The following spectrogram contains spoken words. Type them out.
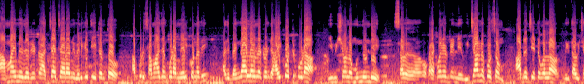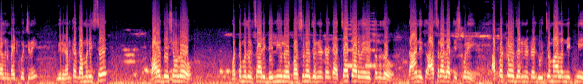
ఆ అమ్మాయి మీద జరిగిన అత్యాచారాన్ని వెలికి తీయటంతో అప్పుడు సమాజం కూడా మేల్కొన్నది. అది బెంగాల్లో ఉన్నటువంటి హైకోర్టు కూడా ఈ విషయంలో ముందుండి స- ఒక రకమైనటువంటి విచారణ కోసం ఆర్డర్ చేయటం వల్ల మిగతా విషయాలను బయటకు వచ్చినాయి. మీరు కనుక గమనిస్తే భారతదేశంలో మొట్టమొదటిసారి ఢిల్లీలో బస్సులో జరిగినటువంటి అత్యాచారం ఏదైతున్నదో దాన్ని ఆసరాగా తీసుకొని అప్పట్లో జరిగినటువంటి ఉద్యమాలన్నింటినీ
